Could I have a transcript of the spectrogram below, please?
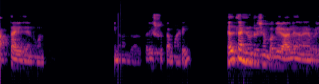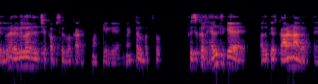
ಆಗ್ತಾ ಇದೆ ಅನ್ನುವಂಥದ್ದು ಇನ್ನೊಂದು ಪರಿಷ್ಕೃತ ಮಾಡಿ. ಹೆಲ್ತ್ ಅಂಡ್ ನ್ಯೂಟ್ರಿಷನ್ ಬಗ್ಗೆ ಈಗಾಗಲೇ ನಾನು ಹೇಳಿದ್ವಿ. ರೆಗ್ಯುಲರ್ ಹೆಲ್ತ್ ಚೆಕಪ್ಸ್ ಇರಬೇಕಾಗುತ್ತೆ ಮಕ್ಕಳಿಗೆ. ಮೆಂಟಲ್ ಮತ್ತು ಫಿಸಿಕಲ್ ಹೆಲ್ತ್ಗೆ ಅದಕ್ಕೆ ಕಾರಣ ಆಗುತ್ತೆ.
